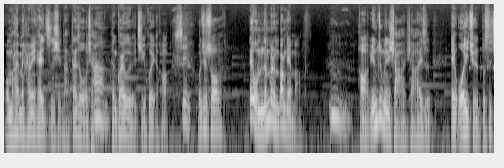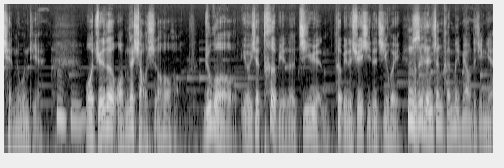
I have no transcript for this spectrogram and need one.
我们还没还没开始执行呢，但是我想很快会有机会哈，是，我就说，哎，我们能不能帮点忙？嗯，好，原住民的小孩小孩子，哎，我也觉得不是钱的问题，哎，嗯嗯，我觉得我们在小时候哈，如果有一些特别的机缘、特别的学习的机会，它是人生很美妙的经验。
